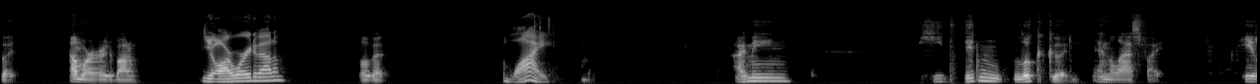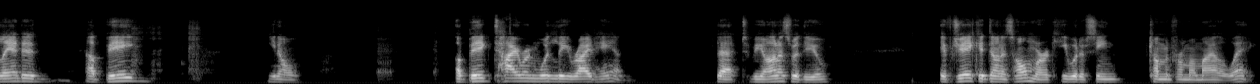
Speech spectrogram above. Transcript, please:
But I'm worried about him You are worried about him? a little bit. Why? I mean, he didn't look good in the last fight. He landed a big, you know, a big Tyron Woodley right hand. That, to be honest with you, if Jake had done his homework, he would have seen coming from a mile away.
